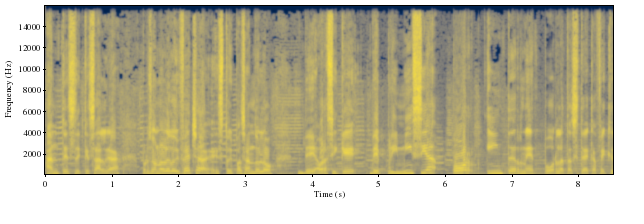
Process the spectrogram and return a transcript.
antes de que salga. Por eso no le doy fecha. Estoy pasándolo de ahora sí que de primicia por internet, por la tacita de café que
